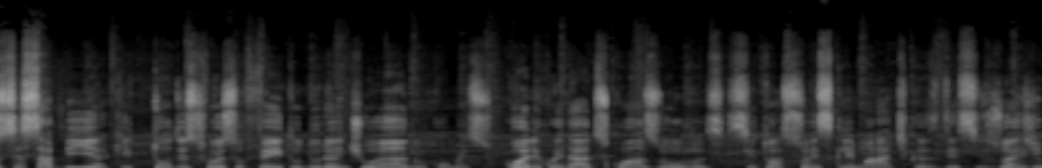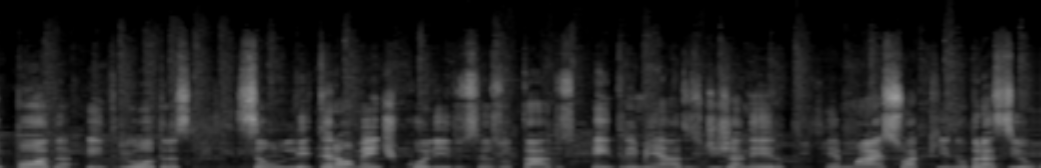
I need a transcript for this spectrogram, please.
Você sabia que todo esforço feito durante o ano, como a escolha e cuidados com as uvas, situações climáticas, decisões de poda, entre outras, são literalmente colhidos resultados entre meados de janeiro e março aqui no Brasil?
